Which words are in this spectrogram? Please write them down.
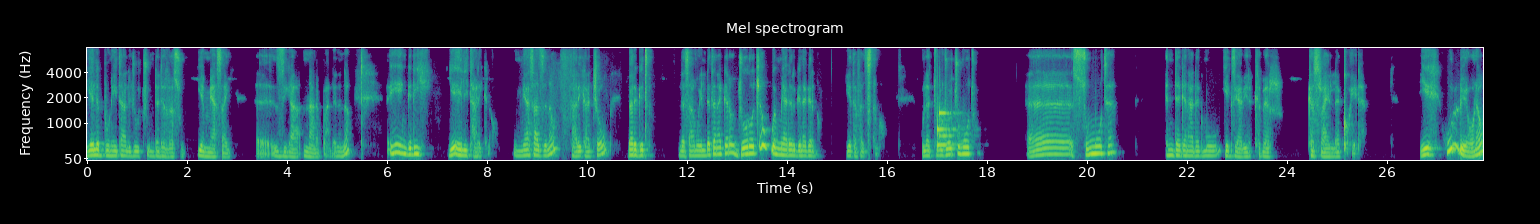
የልብ ሁኔታ ልጆቹ እንደደረሱ የሚያሳይ እዚህ ጋር እናነባለን እና ይሄ እንግዲህ የኤሊ ታሪክ ነው። የሚያሳዝነው ታሪካቸውም በእርግጥ ለሳሙኤል እንደተነገረው ጆሮ ጭው የሚያደርግ ነገር ነው የተፈጸመው። ሁለቱ ልጆቹ ሞቱ፣ እሱም ሞተ። እንደገና ደግሞ የእግዚአብሔር ክብር ከእስራኤል ለቆ ሄደ። ይህ ሁሉ የሆነው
